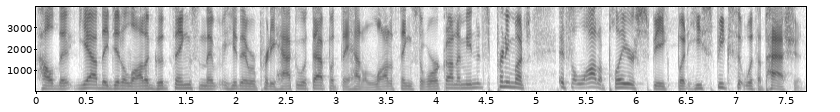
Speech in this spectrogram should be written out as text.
How that yeah, they did a lot of good things and they they were pretty happy with that, but they had a lot of things to work on. I mean, it's pretty much it's a lot of players speak, but he speaks it with a passion.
